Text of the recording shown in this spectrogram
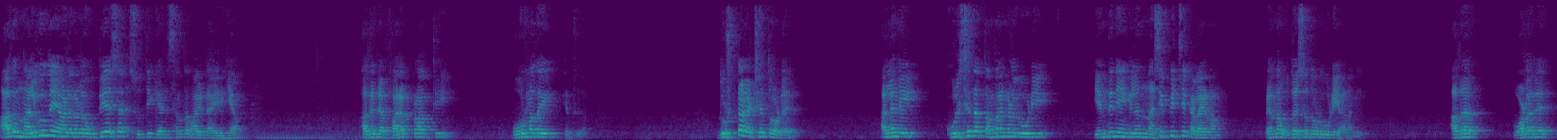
അത് നൽകുന്ന ആളുകളുടെ ഉദ്ദേശ ശുദ്ധിക്ക് അനുസൃതമായിട്ടായിരിക്കാം അതിന്റെ ഫലപ്രാപ്തി പൂർണതയിൽ എത്തുക. ദുഷ്ടലക്ഷ്യത്തോടെ അല്ലെങ്കിൽ കുൽസിത തന്ത്രങ്ങളിലൂടി എന്തിനെയെങ്കിലും നശിപ്പിച്ച് കളയണം എന്ന ഉദ്ദേശത്തോടു കൂടിയാണെങ്കിൽ അത് വളരെ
